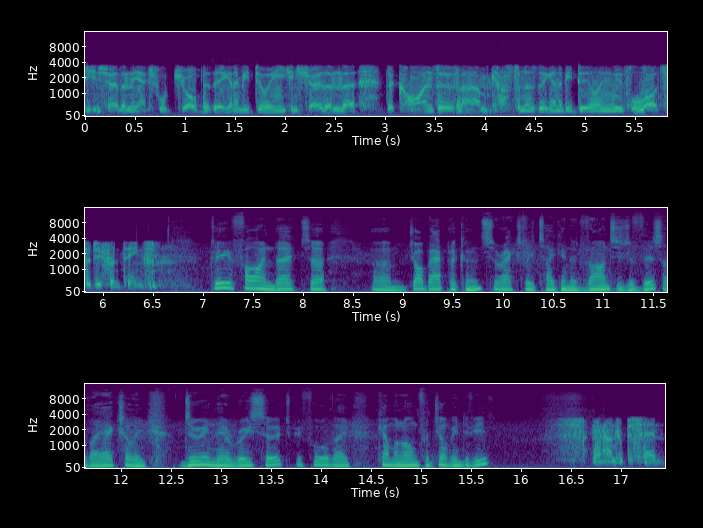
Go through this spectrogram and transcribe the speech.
you can show them the actual job that they're going to be doing, you can show them the the kinds of um, customers they're going to be dealing with, lots of different things. Do you find that uh, um, job applicants are actually taking advantage of this? Are they actually doing their research before they come along for job interviews? 100%.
